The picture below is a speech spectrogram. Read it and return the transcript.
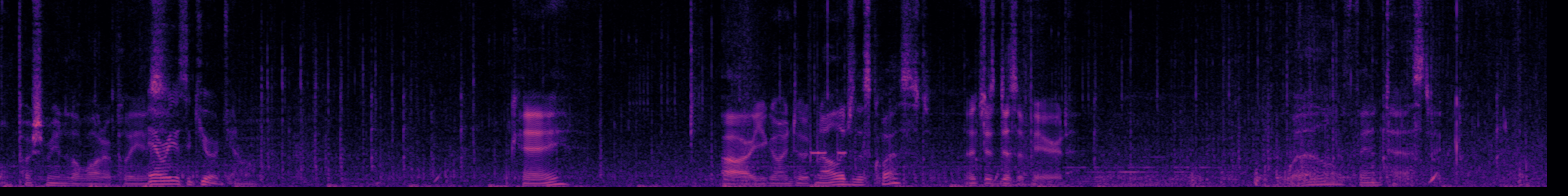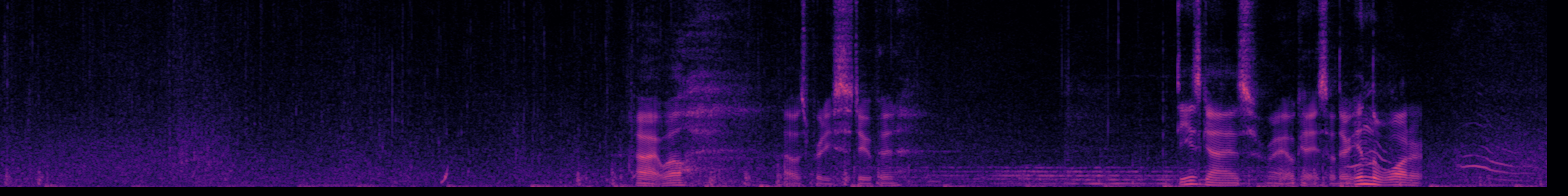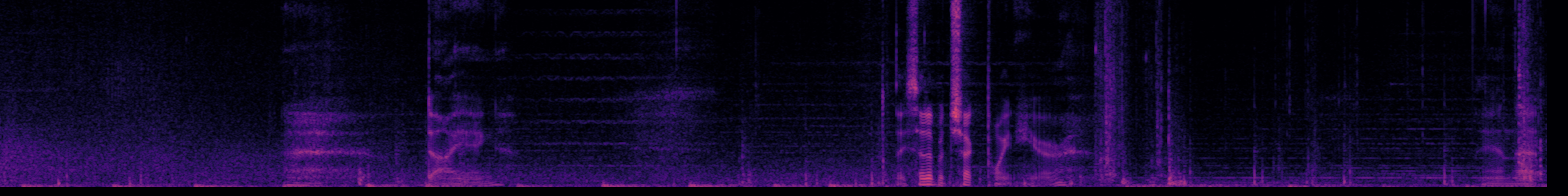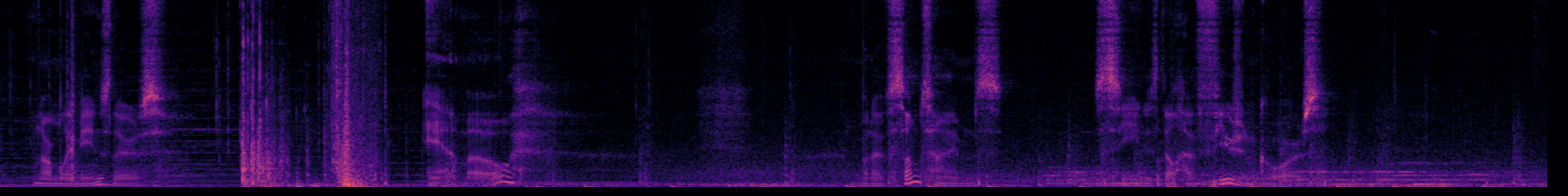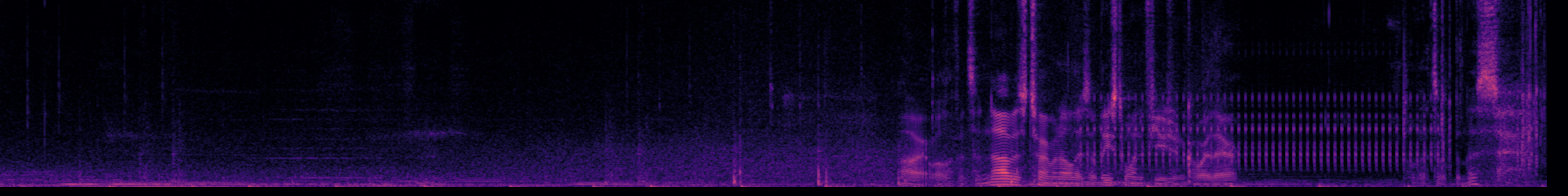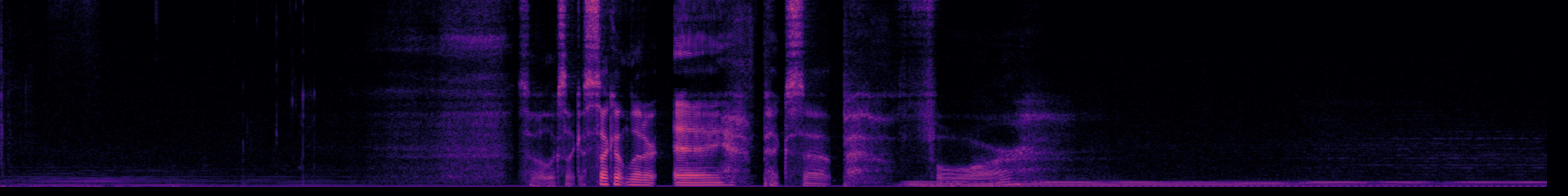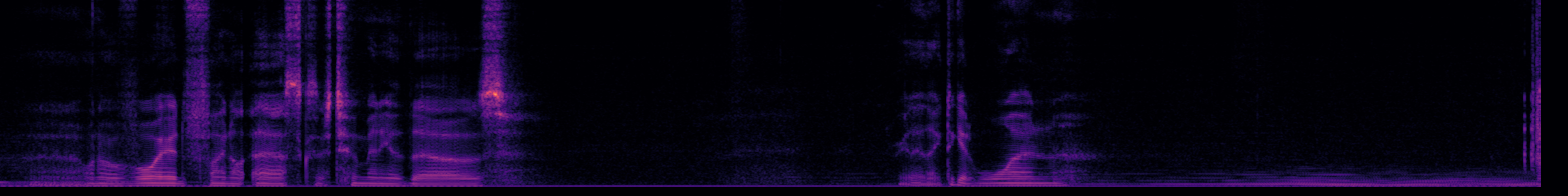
Don't push me into the water, please. Area secure, General. Okay. Are you going to acknowledge this quest? It just disappeared. Well, fantastic. Alright, well, that was pretty stupid. But these guys, right, okay, so they're in the water. dying. They set up a checkpoint here. And that normally means there's ammo. What I've sometimes seen is they'll have fusion cores. Alright, well, if it's a novice terminal, there's at least one fusion core there. So let's open this. So it looks like a second letter A picks up four. I want to avoid final S because there's too many of those. Really like to get one.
